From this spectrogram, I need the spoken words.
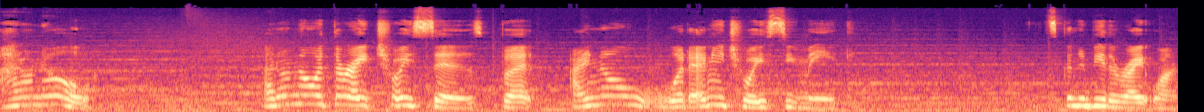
I don't know. I don't know what the right choice is, but I know what any choice you make. It's gonna be the right one.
